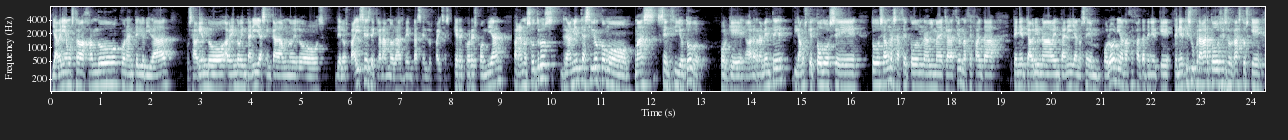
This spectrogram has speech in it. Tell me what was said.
ya veníamos trabajando con anterioridad, pues abriendo, abriendo ventanillas en cada uno de los, de los países, declarando las ventas en los países que correspondían. Para nosotros realmente ha sido como más sencillo todo, porque ahora realmente digamos que todo se, todo se aúna, se hace todo en una misma declaración, no hace falta tener que abrir una ventanilla, no sé, en Polonia, no hace falta tener que, tener que sufragar todos esos gastos que,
